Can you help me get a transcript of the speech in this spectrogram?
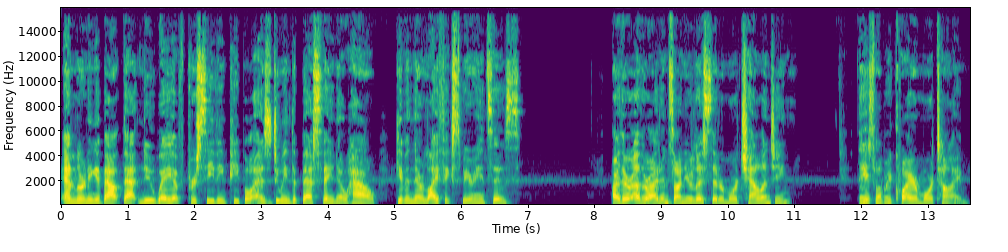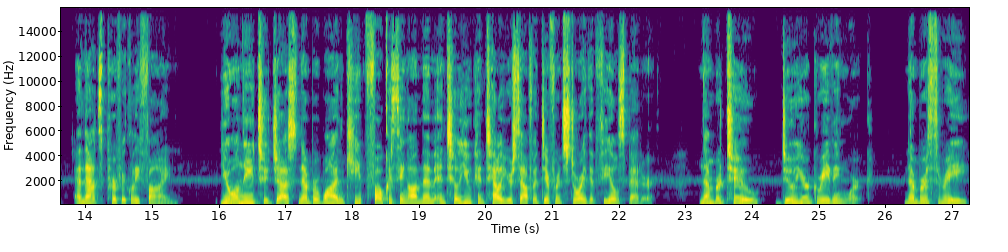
and learning about that new way of perceiving people as doing the best they know how, given their life experiences? Are there other items on your list that are more challenging? These will require more time, and that's perfectly fine. You will need to just, number one, keep focusing on them until you can tell yourself a different story that feels better. Number two, do your grieving work. Number three,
